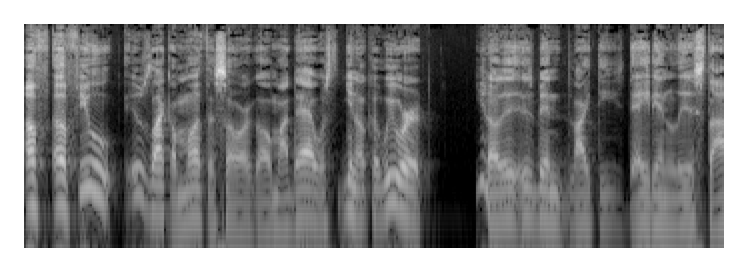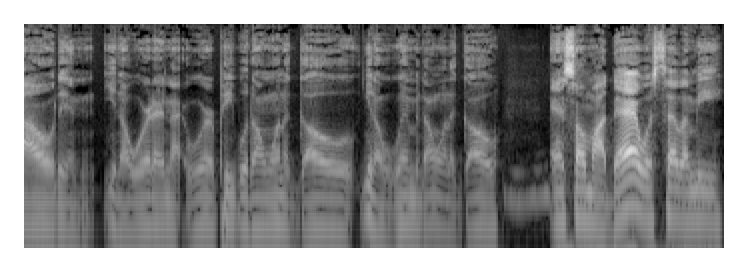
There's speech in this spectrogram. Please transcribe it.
a, a few, it was like a month or so ago. My dad was, you know, because we were you know, it's been like these dating lists out and, you know, where they're not, where people don't want to go, you know, women don't want to go. Mm-hmm. And so my dad was telling me,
